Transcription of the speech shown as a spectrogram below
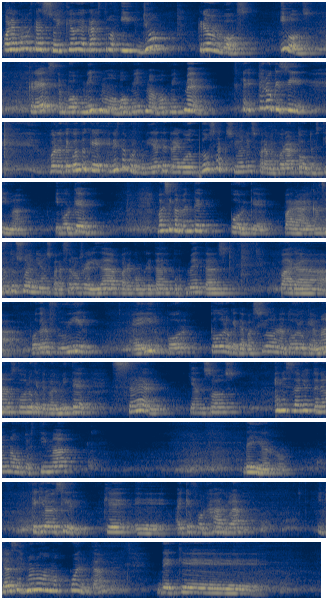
Hola, ¿cómo estás? Soy Claudia Castro y yo creo en vos. ¿Y vos? ¿Crees en vos mismo, vos misma, vos misma? Espero que sí. Bueno, te cuento que en esta oportunidad te traigo dos acciones para mejorar tu autoestima. ¿Y por qué? Básicamente porque para alcanzar tus sueños, para hacerlos realidad, para concretar tus metas, para poder fluir e ir por todo lo que te apasiona, todo lo que amas, todo lo que te permite ser quien sos, es necesario tener una autoestima de hierro. ¿Qué quiero decir? Que eh, hay que forjarla y que a veces no nos damos cuenta de que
